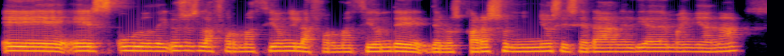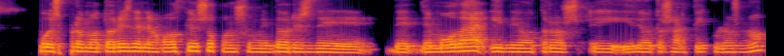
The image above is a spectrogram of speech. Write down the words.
Eh, es uno de ellos es la formación y la formación de, los que ahora son niños y serán el día de mañana pues promotores de negocios o consumidores de, moda y de otros, y de otros artículos, ¿no?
